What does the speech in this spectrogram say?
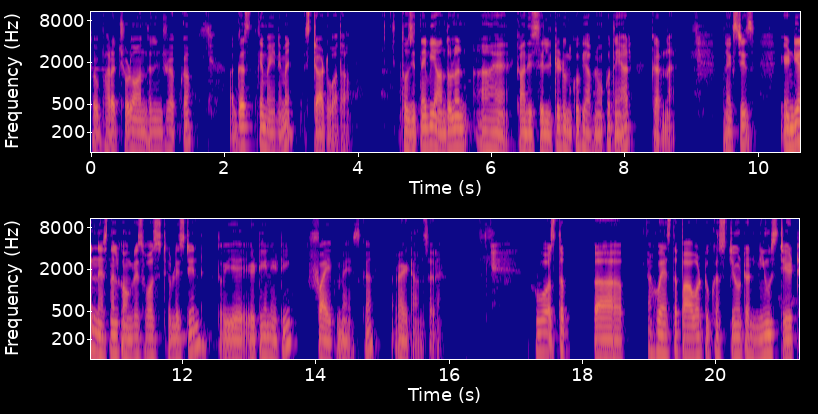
तो भारत छोड़ो, आंदोलन जो है आपका, अगस्त के महीने में स्टार्ट हुआ था। तो जितने भी आंदोलन हैं, गांधी से रिलेटेड उनको भी आप लोगों को तैयार करना है। Next is Indian National Congress was established in तो ये 1885 में इसका राइट आंसर है। Who was the who has the power to constitute a new state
